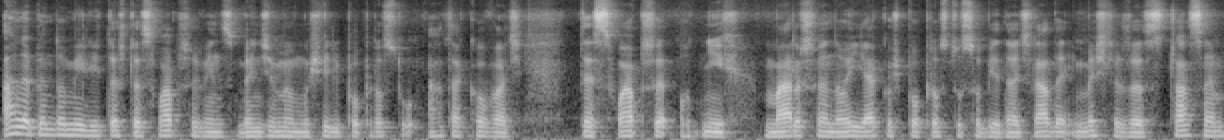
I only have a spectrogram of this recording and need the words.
ale będą mieli też te słabsze, więc będziemy musieli po prostu atakować te słabsze od nich marsze, no i jakoś po prostu sobie dać radę i myślę, że z czasem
